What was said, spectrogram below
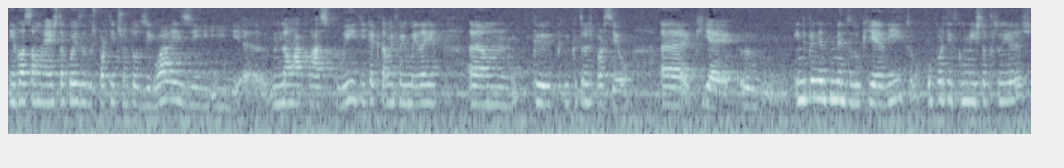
em relação a esta coisa dos partidos são todos iguais e, e uh, não há classe política, que também foi uma ideia um, que, que, que, transpareceu, uh, que é, uh, independentemente do que é dito, o Partido Comunista Português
